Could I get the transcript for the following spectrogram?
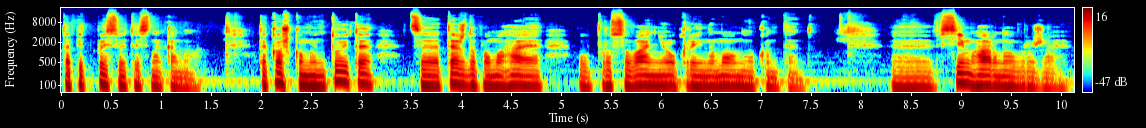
та підписуйтесь на канал. Також коментуйте, це теж допомагає у просуванні україномовного контенту. Е, Всім гарного врожаю!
